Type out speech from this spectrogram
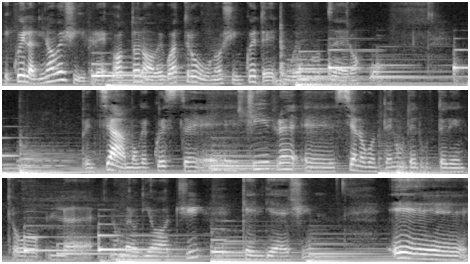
e quella di 9 cifre 8 9 4 1 5 3 2 1 0 pensiamo che queste cifre eh, siano contenute tutte dentro il numero di oggi che è il 10 e,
